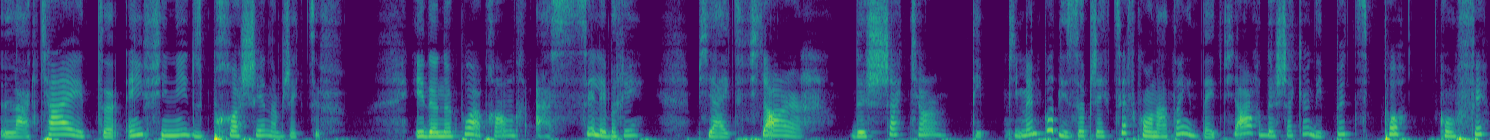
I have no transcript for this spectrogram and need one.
la quête infinie du prochain objectif et de ne pas apprendre à célébrer puis à être fier de chacun des puis même pas des objectifs qu'on atteint, d'être fier de chacun des petits pas qu'on fait,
